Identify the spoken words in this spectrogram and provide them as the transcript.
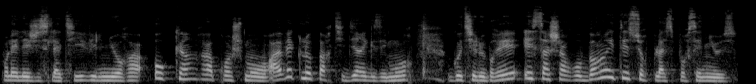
Pour les législatives, il n'y aura aucun rapprochement avec le parti d'Éric Zemmour. Gauthier Lebré et Sacha Robin étaient sur place pour CNews.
